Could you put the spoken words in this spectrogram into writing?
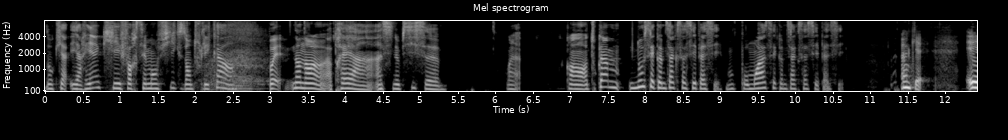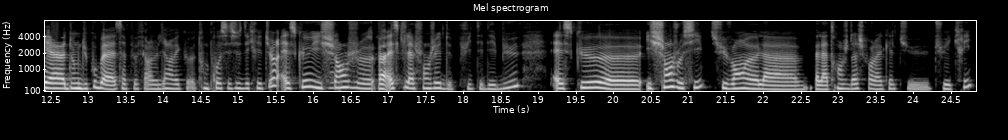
donc il y a rien qui est forcément fixe dans tous les cas, hein. Ouais, non, non, après un un synopsis. Quand en tout cas, nous, c'est comme ça que ça s'est passé. Pour moi, c'est comme ça que ça s'est passé. OK et heu, donc du coup, bah, ça peut faire le lien avec, heu, ton processus d'écriture. Est-ce qu'il change, enfin, est-ce qu'il a changé depuis tes débuts? Est-ce que, heu, il change aussi suivant, la, bah, la tranche d'âge pour laquelle tu tu écris?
